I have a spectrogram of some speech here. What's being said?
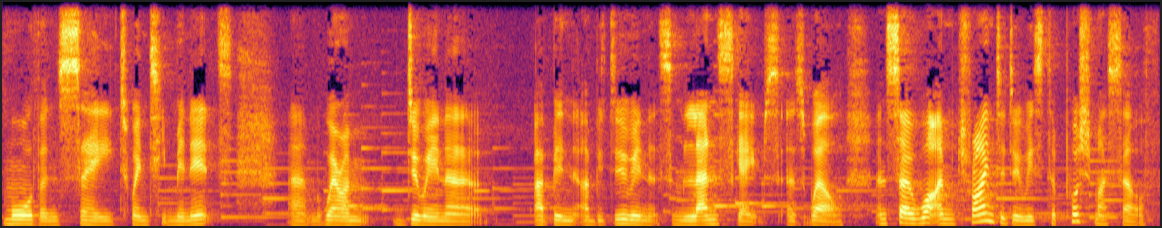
more than, say, 20 minutes um, where I'm doing a I've been I've been doing some landscapes as well. And so what I'm trying to do is to push myself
